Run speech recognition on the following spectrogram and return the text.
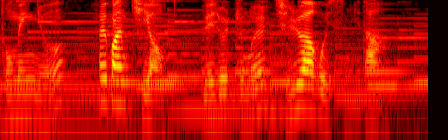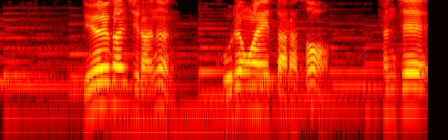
동맥류, 혈관 기형, 뇌졸중을 진료하고 있습니다. 뇌혈관 질환은 고령화에 따라서 현재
